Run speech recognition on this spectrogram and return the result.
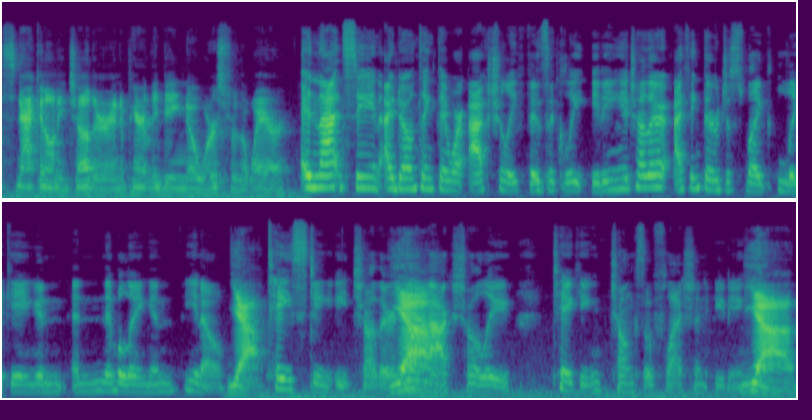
snacking on each other and apparently being no worse for the wear. In that scene, I don't think they were actually physically eating each other. I think they were just like licking and, and nibbling and, you know, Yeah. tasting each other. Yeah. Not actually taking chunks of flesh and eating. Yeah.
